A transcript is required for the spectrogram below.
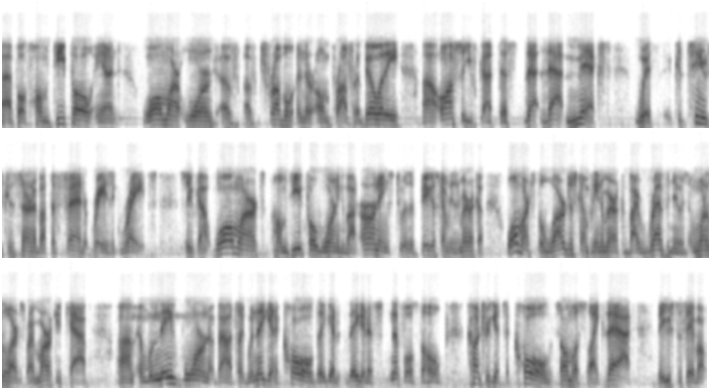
Uh, both Home Depot and Walmart warned of, of trouble in their own profitability. Uh, also, you've got this that that mixed with continued concern about the Fed raising rates. So you've got Walmart, Home Depot warning about earnings, two of the biggest companies in America. Walmart's the largest company in America by revenues and one of the largest by market cap. Um, and when they warn about, it's like when they get a cold, they get they get a sniffles. The whole country gets a cold. It's almost like that. They used to say about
